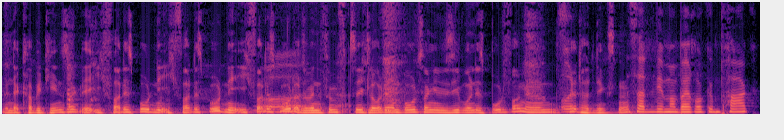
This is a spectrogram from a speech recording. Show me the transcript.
Wenn der Kapitän sagt, ey, ich fahre das Boot, nee, ich fahre das Boot, nee, ich fahre das Boot. Also wenn 50 Leute am Boot sagen, sie wollen das Boot fahren, dann fährt Und halt nichts. Ne? Das hatten wir mal bei Rock im Park.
